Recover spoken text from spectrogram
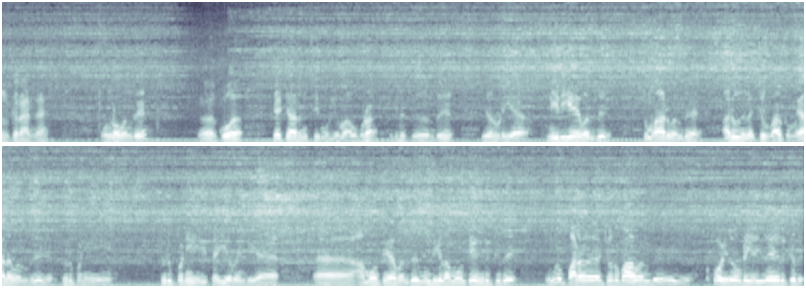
இருக்கிறாங்க. இன்னும் வந்து கோ ஹெச்ஆர்என்சி மூலியமாக கூட இதுக்கு வந்து இதனுடைய நிதியே வந்து சுமார் வந்து அறுபது லட்சம் ரூபாய்க்கு மேலே வந்து திருப்பணி திருப்பணி செய்ய வேண்டிய அமௌண்ட்டே வந்து உண்டியல் அமௌண்ட்டே இருக்குது. இன்னும் பல லட்சம் ரூபாய் வந்து கோயிலுடைய இதே இருக்குது.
